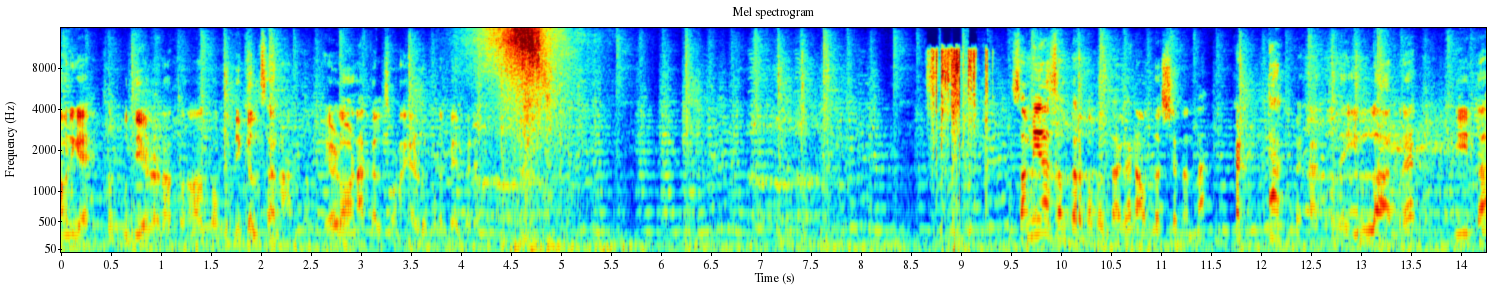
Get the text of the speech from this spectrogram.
ಅವನಿಗೆ ಸ್ವಲ್ಪ ಬುದ್ಧಿ ಹೇಳೋಣ ಅಂತನೋ ಅಥವಾ ಬುದ್ಧಿ ಕಲ್ಸೋಣ ಅಂತ. ಹೇಳೋಣ, ಕಲಿಸೋಣ. ಎರಡೂ ಕೂಡ ಬೇರೆ ಬೇರೆ. ಸಮಯ ಸಂದರ್ಭ ಬಂದಾಗ ನಾವು ದರ್ಶನನ್ನ ಕಟ್ಟಾಕ್ಬೇಕಾಗ್ತದೆ. ಇಲ್ಲ ಅಂದ್ರೆ ಈತ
